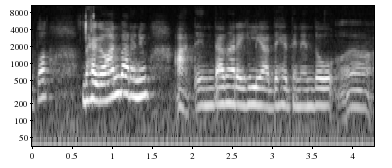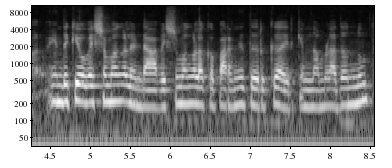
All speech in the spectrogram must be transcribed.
അപ്പോൾ ഭഗവാൻ പറഞ്ഞു അതെന്താണെന്നറിയില്ല അദ്ദേഹത്തിന് എന്തോ എന്തൊക്കെയോ വിഷമങ്ങളുണ്ട്. ആ വിഷമങ്ങളൊക്കെ പറഞ്ഞു തീർക്കുകയായിരിക്കും നമ്മൾ അതൊന്നും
